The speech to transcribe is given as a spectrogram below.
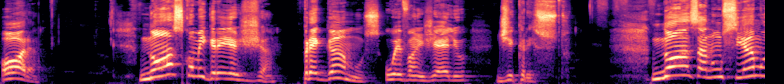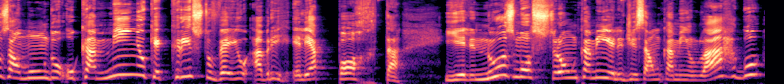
Ora, nós, como igreja, pregamos o evangelho de Cristo. Nós anunciamos ao mundo o caminho que Cristo veio abrir. Ele é a porta. E ele nos mostrou um caminho. Ele disse: há um caminho largo,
